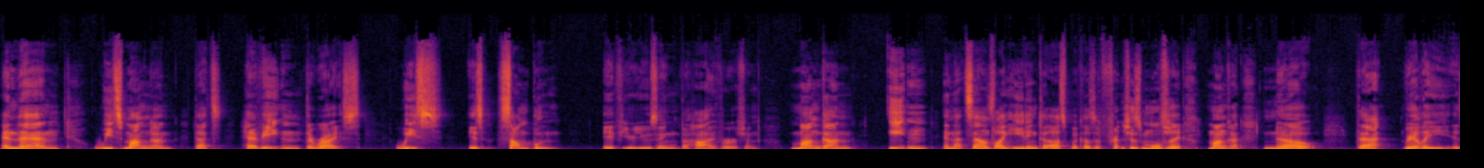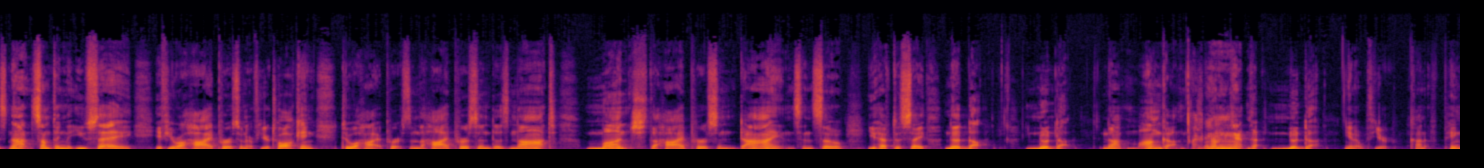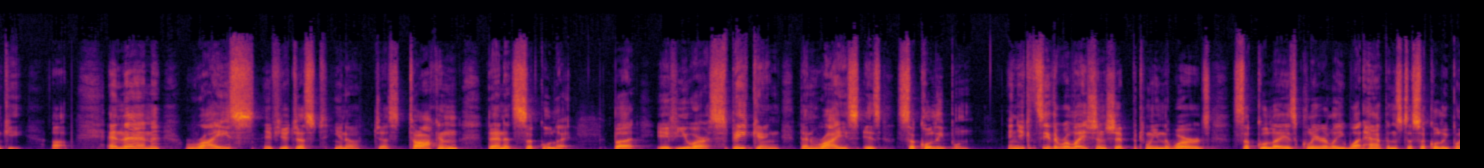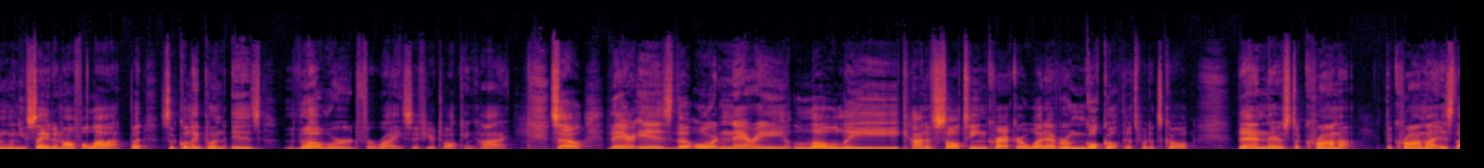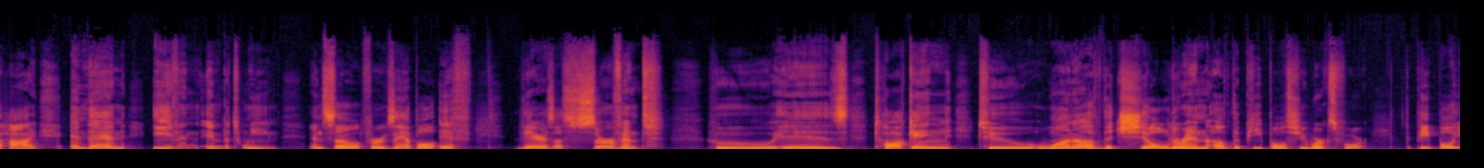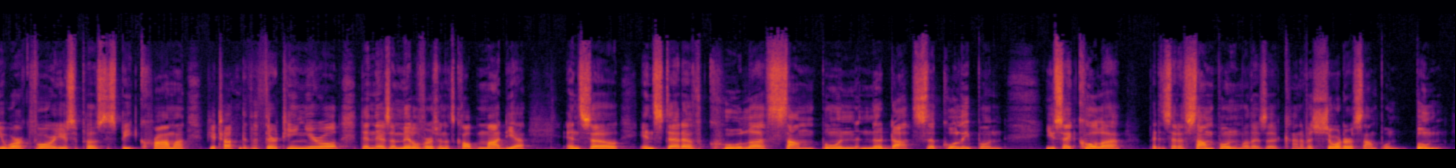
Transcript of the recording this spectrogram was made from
And then, wismangan, that's have eaten the rice. Wis is sampun, if you're using the high version. Mangan, eaten, and that sounds like eating to us because of French's manger. Mangan, no, that really is not something that you say if you're a high person or if you're talking to a high person. The high person does not munch, the high person dines. And so you have to say nuda, nuda, not mangan, nuda, you know, with your kind of pinky up. And then rice, if you're just, you know, just talking, then it's sakule. But if you are speaking, then rice is sakulipun. And you can see the relationship between the words. Sakule is clearly what happens to sakulipun when you say it an awful lot, but sakulipun is the word for rice if you're talking high. So there is the ordinary, lowly, kind of saltine cracker, whatever, ngoko, that's what it's called. Then there's the krama. The krama is the high. And then even in between. And so, for example, if there's a servant who is talking to one of the children of the people she works for. The people you work for, you're supposed to speak krama. If you're talking to the 13 year old, then there's a middle version. It's called madhya. And so instead of kula sampun nuda sekulipun, you say kula, but instead of sampun, well, there's a kind of a shorter sampun, pun.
